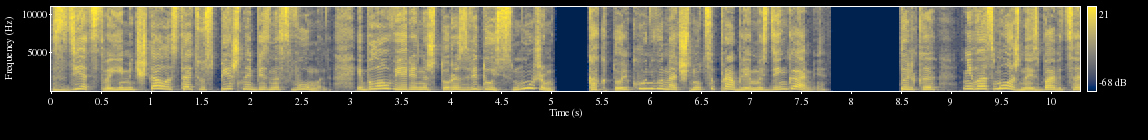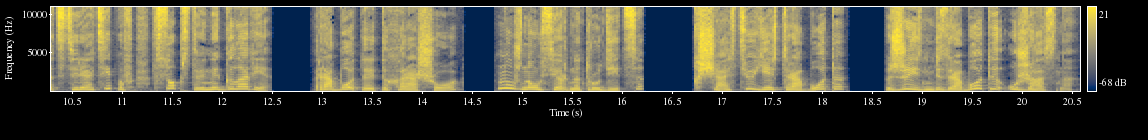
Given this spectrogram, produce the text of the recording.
С детства я мечтала стать успешной бизнесвумен и была уверена, что разведусь с мужем, как только у него начнутся проблемы с деньгами. Только невозможно избавиться от стереотипов в собственной голове. Работа – это хорошо, нужно усердно трудиться. К счастью, есть работа. Жизнь без работы ужасна.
